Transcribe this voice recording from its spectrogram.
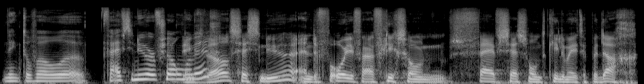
denk toch wel eh 15 uur of zo Ik denk onderweg. het wel, 16 uur. En de ooievaar vliegt zo'n 500, 600 kilometer per dag.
